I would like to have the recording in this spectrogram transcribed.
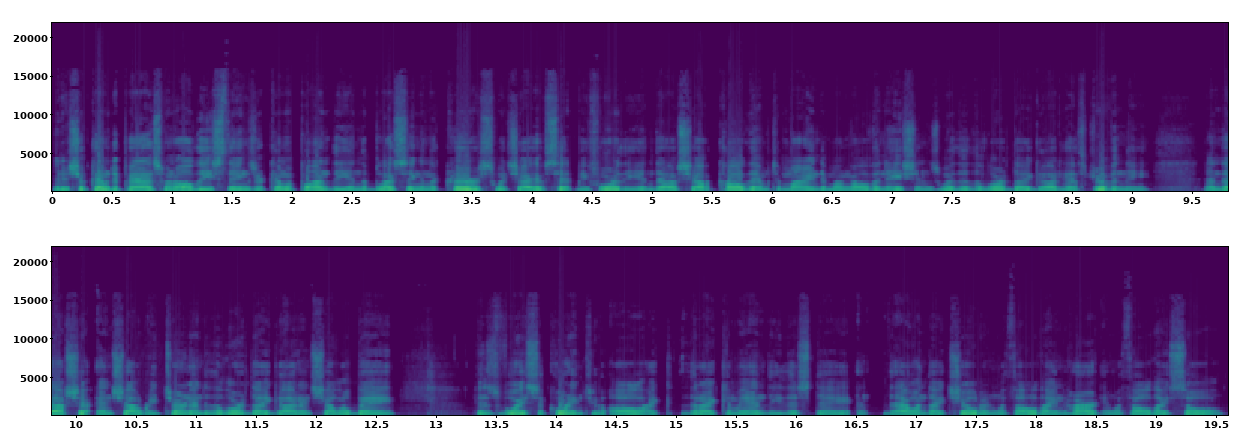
And it shall come to pass, when all these things are come upon thee, and the blessing and the curse which I have set before thee, and thou shalt call them to mind among all the nations, whither the Lord thy God hath driven thee, and thou and shalt return unto the Lord thy God, and shall obey his voice according to all I, that I command thee this day, and thou and thy children, with all thine heart and with all thy soul,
